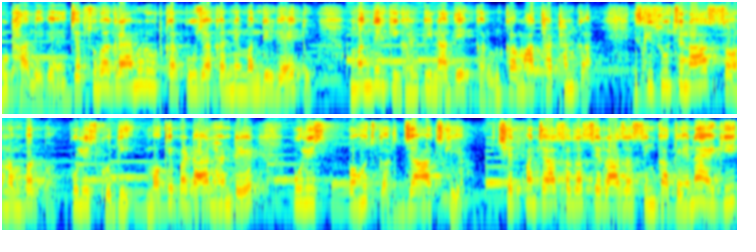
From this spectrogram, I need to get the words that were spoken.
उठा ले गए। जब सुबह ग्रामीण उठकर पूजा करने मंदिर गए तो मंदिर की घंटी ना देखकर उनका माथा ठनका। इसकी सूचना सौ नंबर पर पुलिस को दी। मौके पर डायल हंड्रेड पुलिस पहुंचकर जाँच किया। क्षेत्र पंचायत सदस्य राजा सिंह का कहना है कि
